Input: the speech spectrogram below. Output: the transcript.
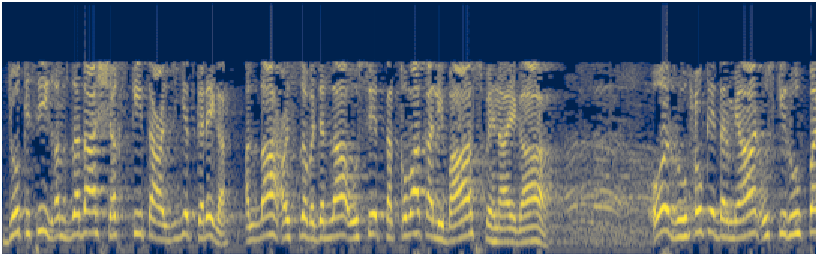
جو کسی غمزدہ شخص کی تعزیت کرے گا، اللہ عز و اسے تقوا کا لباس پہنائے گا۔ اور روحوں کے درمیان اس کی روح پر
